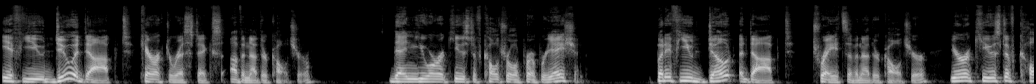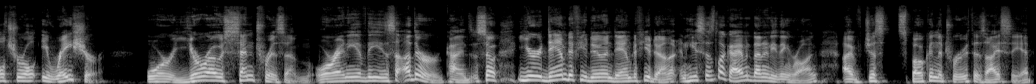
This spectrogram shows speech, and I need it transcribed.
if you do adopt characteristics of another culture, then you are accused of cultural appropriation. But if you don't adopt traits of another culture, you're accused of cultural erasure or Eurocentrism or any of these other kinds. So you're damned if you do and damned if you don't. And he says, look, I haven't done anything wrong. I've just spoken the truth as I see it.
